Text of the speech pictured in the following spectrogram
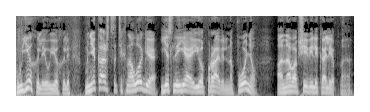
Уехали и уехали. Мне кажется, технология, если я ее правильно понял, она вообще великолепная.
